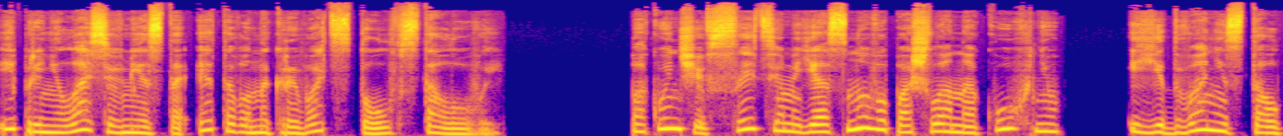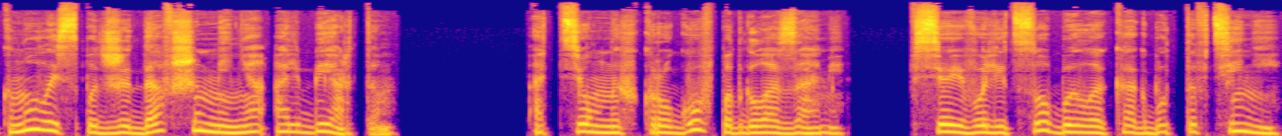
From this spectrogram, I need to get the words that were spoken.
и принялась вместо этого накрывать стол в столовой. Покончив с этим, я снова пошла на кухню и едва не столкнулась с поджидавшим меня Альбертом. От темных кругов под глазами все его лицо было как будто в тени,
